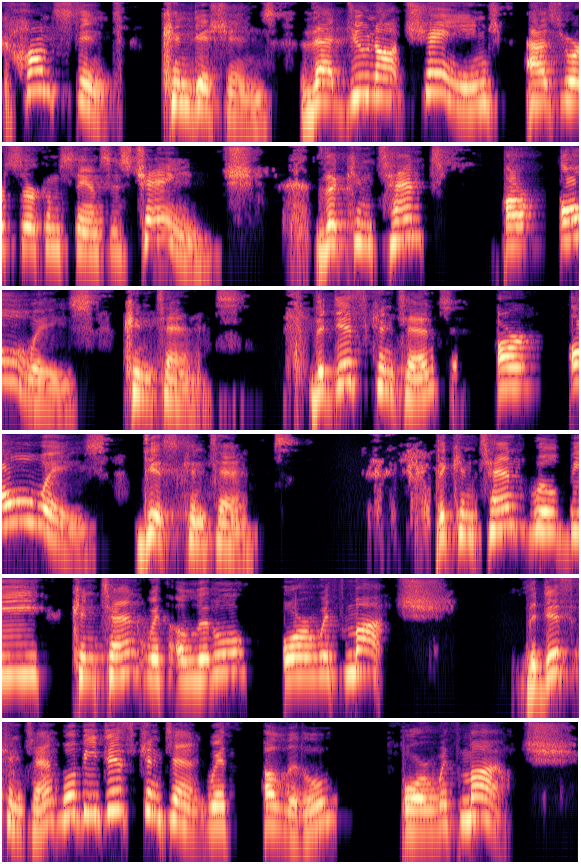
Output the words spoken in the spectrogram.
constant conditions that do not change as your circumstances change. The content are always content. The discontent are always discontent. The content will be content with a little or with much. The discontent will be discontent with a little or with much.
